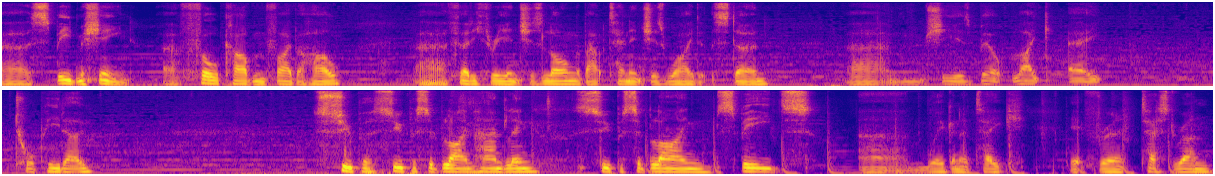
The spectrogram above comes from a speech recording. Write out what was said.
uh, speed machine, a full carbon fibre hull, uh, 33 inches long, about 10 inches wide at the stern. Um, she is built like a torpedo. Super, super sublime handling, super sublime speeds. Um, we're going to take it for a test run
